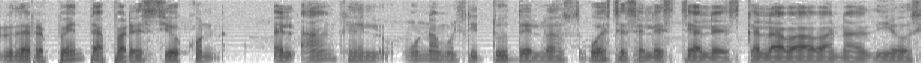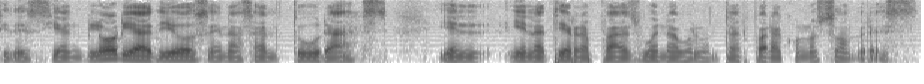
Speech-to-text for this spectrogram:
De repente apareció con el ángel, una multitud de los huestes celestiales que alababan a Dios y decían, Gloria a Dios en las alturas y en, y en la tierra paz, buena voluntad para con los hombres.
